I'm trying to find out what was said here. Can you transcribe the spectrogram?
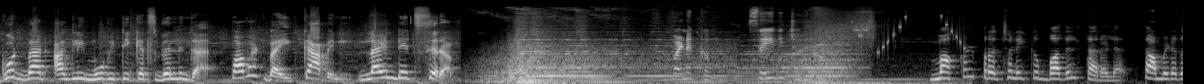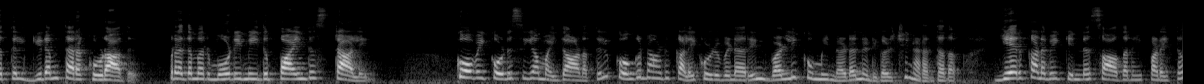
Good bad ugly movie tickets வெல்லுங்க. Powered by cabin line date syrup வணக்கம். செய்திச் சுருக்கம் மக்கள் பிரச்சினைக்கு பதில் தரல. தமிழகத்தில் இடம் தரக்கூடாது. பிரதமர் மோடி மீது பாய்ந்த ஸ்டாலின். கோவை கொடிசியா மைதானத்தில் கொங்கு நாடு கலைக்குழுவினரின் வள்ளிக்கும்மி நடன நிகழ்ச்சி நடந்தது. ஏற்கனவே கிண்ண சாதனை படைத்த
